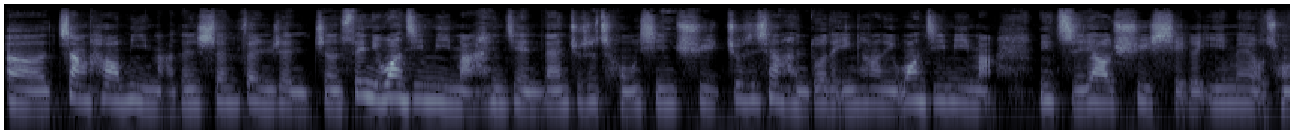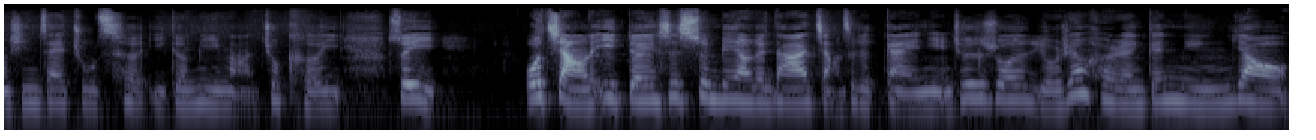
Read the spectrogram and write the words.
呃账号密码跟身份认证，所以你忘记密码很简单，就是重新去，就是像很多的银行，你忘记密码，你只要去写个 email，重新再注册一个密码就可以，所以。我讲了一堆，是顺便要跟大家讲这个概念，就是说有任何人跟您要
